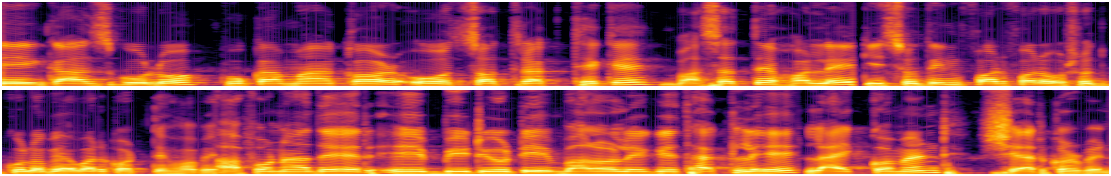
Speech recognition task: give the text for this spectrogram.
এই গাছগুলো পোকামাকড় ও ছত্রাক থেকে বাঁচাতে হলে কিছুদিন পর পর ওষুধগুলো ব্যবহার করতে হবে। আপনাদের এই ভিডিওটি ভালো লেগে থাকলে লাইক কমেন্ট শেয়ার করবেন।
